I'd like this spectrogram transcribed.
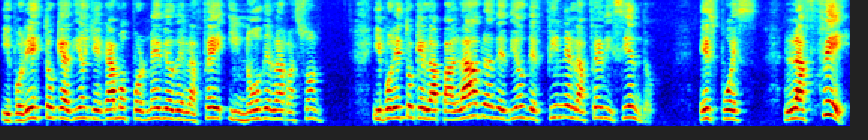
Y por esto que a Dios llegamos por medio de la fe y no de la razón. Y por esto que la palabra de Dios define la fe diciendo, es pues la fe,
